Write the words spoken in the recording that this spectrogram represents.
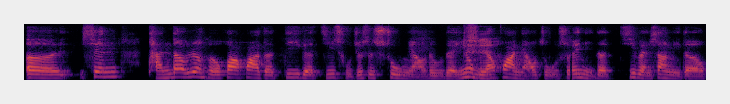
呃，先。谈到任何画画的第一个基础就是素描，对不对？因为我们要画鸟组，所以你的基本上你的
